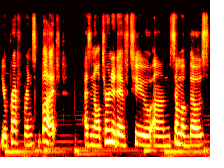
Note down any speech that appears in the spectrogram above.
your preference but as an alternative to um, some of those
